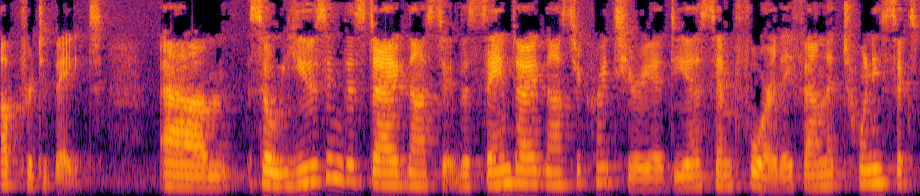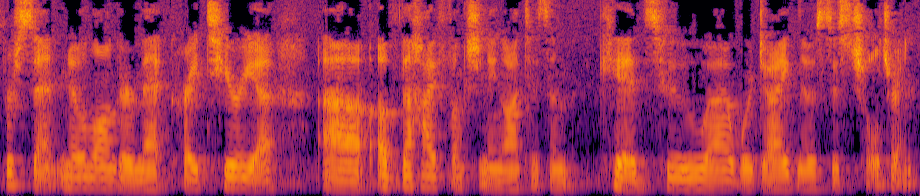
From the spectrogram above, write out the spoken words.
up for debate. Um, so using this diagnostic, the same diagnostic criteria, DSM-4, they found that 26% no longer met criteria uh, of the high functioning autism kids who uh, were diagnosed as children.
